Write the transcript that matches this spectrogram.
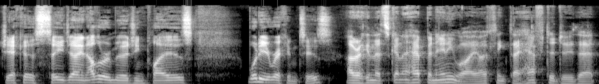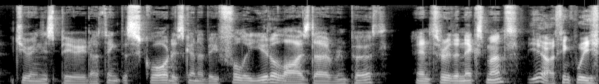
Jekka, CJ, and other emerging players. What do you reckon, Tiz? I reckon that's going to happen anyway. I think they have to do that during this period. I think the squad is going to be fully utilised over in Perth and through the next month. Yeah, I think we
